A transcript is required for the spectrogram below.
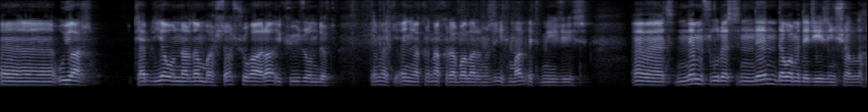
e, uyar. Tebliğe onlardan başla. Şu ara 214. Demek ki en yakın akrabalarımızı ihmal etmeyeceğiz. Evet. Nem suresinden devam edeceğiz inşallah.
